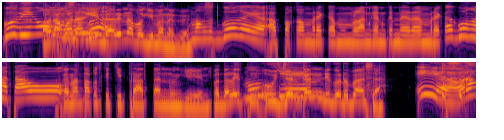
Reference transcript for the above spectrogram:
gue bingung Orang maksud pada gue. ngindarin apa gimana tuh? Maksud gue kayak apakah mereka memelankan kendaraan mereka gue nggak tahu. Karena takut kecipratan mungkin. Padahal itu Mungkin. hujan kan juga udah basah. Iya orang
